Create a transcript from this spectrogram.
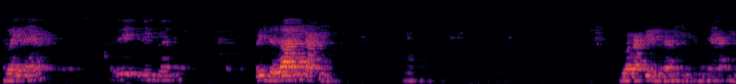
Ada lagi tanya? Jadi ini jelas ini kaki. Dua kaki di tadi, hitungnya kaki.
